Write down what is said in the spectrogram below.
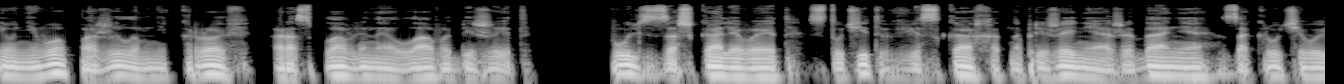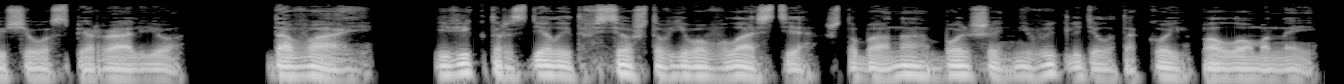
И у него по жилам не кровь, а расплавленная лава бежит. Пульс зашкаливает, стучит в висках от напряжения ожидания, закручивающего спиралью. «Давай!» И Виктор сделает все, что в его власти, чтобы она больше не выглядела такой поломанной.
